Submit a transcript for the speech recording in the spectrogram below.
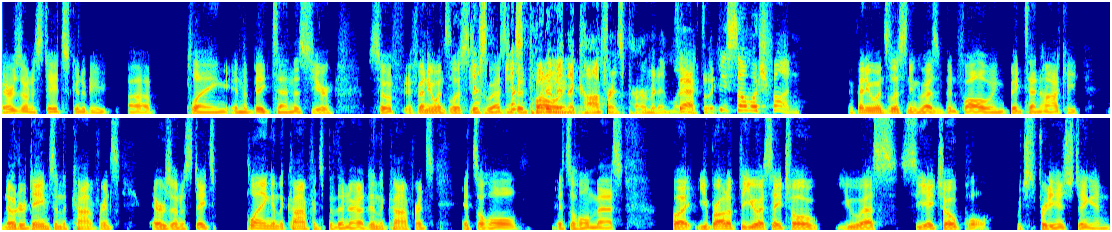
Arizona State's going to be uh, playing in the Big Ten this year. So if, if anyone's listening just, who hasn't been put following, them in the conference permanently, exactly, it'd be so much fun. If anyone's listening who hasn't been following Big Ten hockey, Notre Dame's in the conference, Arizona State's playing in the conference, but they're not in the conference. It's a whole it's a whole mess. But you brought up the USHO USCHO poll, which is pretty interesting. And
